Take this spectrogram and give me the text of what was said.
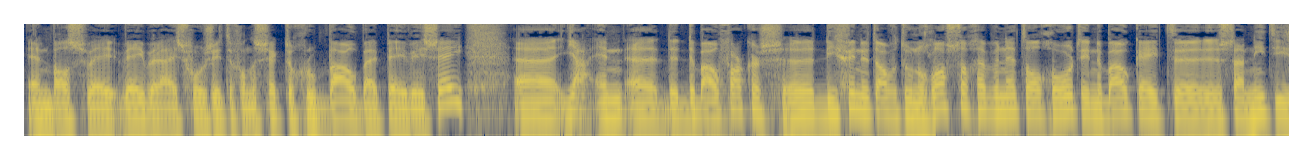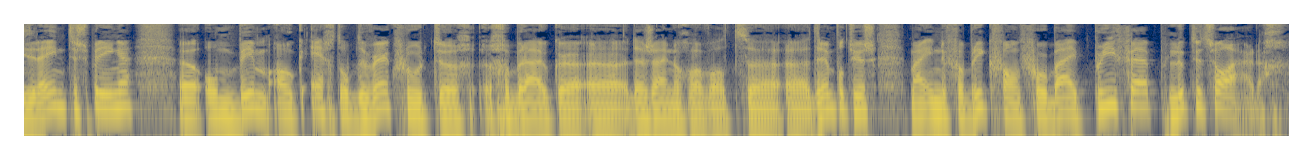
En Bas Weber, voorzitter van de sectorgroep Bouw bij PwC. Uh, ja, en uh, de, de, bouwvakkers die vinden het af en toe nog lastig, hebben we net al gehoord. In de bouwketen staat niet iedereen te springen. om BIM ook echt op de werkvloer te gebruiken, daar zijn nog wel wat drempeltjes. Maar in de fabriek van voorbij Prefab lukt het zo aardig.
